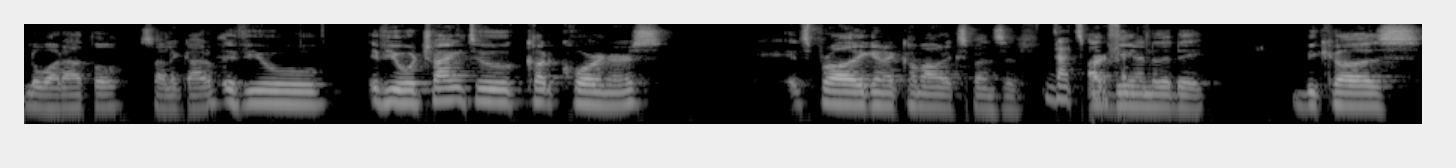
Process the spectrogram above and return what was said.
lo barato sale caro. If you if you were trying to cut corners, it's probably gonna come out expensive That's at the end of the day, because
